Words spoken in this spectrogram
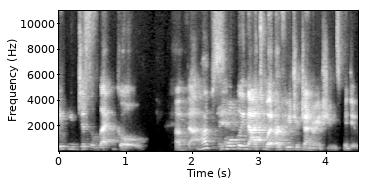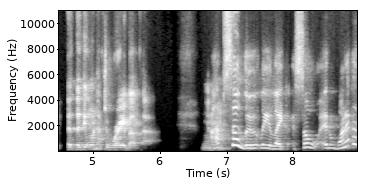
if you just let go of that. Absolutely. And hopefully that's what our future generations can do, that, that they won't have to worry about that. You know? Absolutely. Like, so, and one of the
